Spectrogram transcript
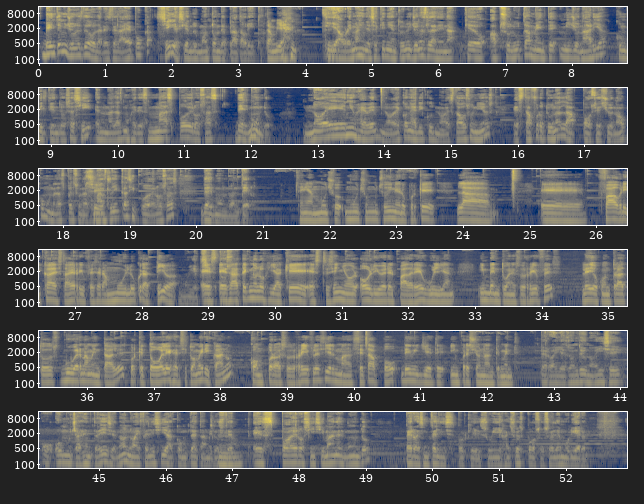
20 millones de dólares de la época sigue siendo un montón de plata ahorita. También. Y ahora imagínese 500 millones, la nena quedó absolutamente millonaria, convirtiéndose así en una de las mujeres más poderosas del mundo. No de New Haven, no de Connecticut, no de Estados Unidos. Esta fortuna la posesionó como una de las personas más ricas y poderosas del mundo entero. Tenían mucho, mucho, mucho dinero porque la eh, fábrica esta de rifles era muy lucrativa. es esa tecnología que este señor Oliver, el padre de William, inventó en esos rifles, le dio contratos gubernamentales porque todo el ejército americano compró esos rifles y el man se tapó de billete impresionantemente. Pero ahí es donde uno dice, o, mucha gente dice, no, no hay felicidad completa. Mire, usted es poderosísima en el mundo, pero es infeliz porque su hija y su esposo se le murieron.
